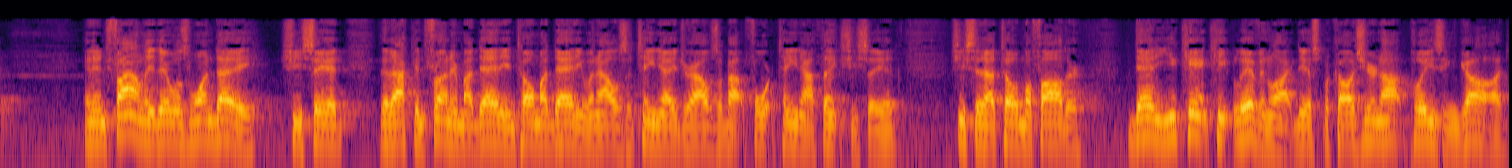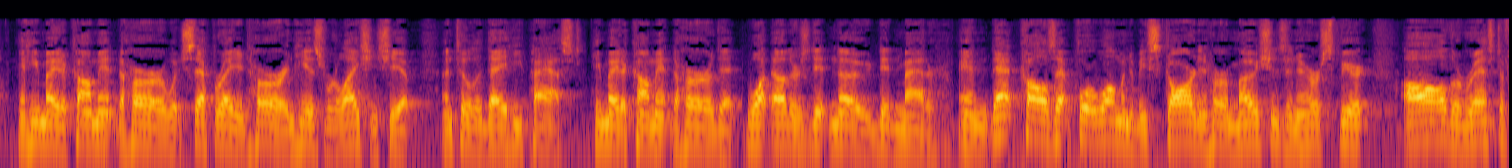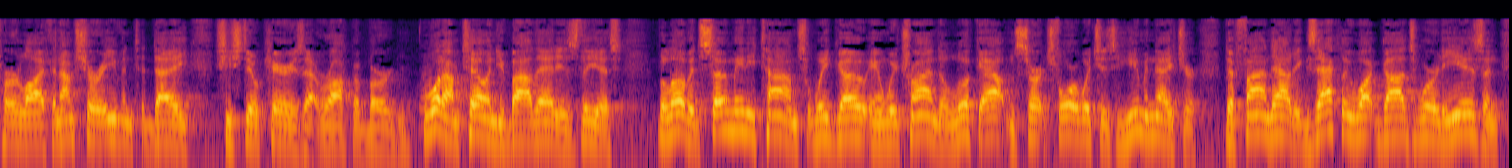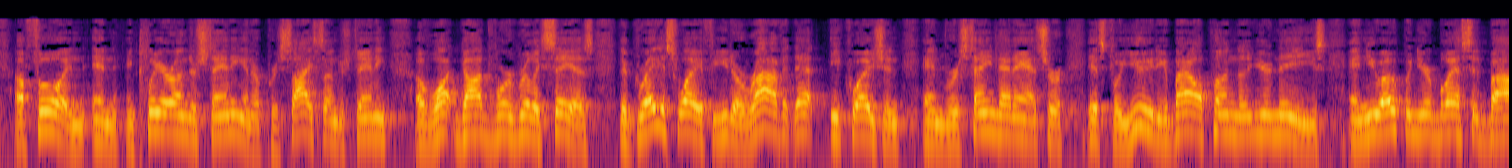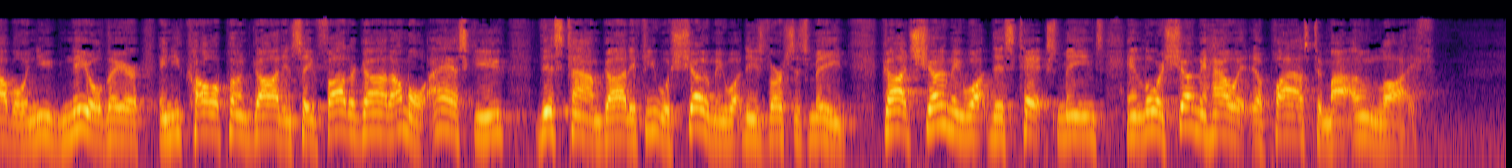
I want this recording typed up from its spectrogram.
And then finally, there was one day, she said, that I confronted my daddy and told my daddy when I was a teenager, I was about 14, I think she said. She said, I told my father, Daddy, you can't keep living like this because you're not pleasing God. And he made a comment to her which separated her and his relationship until the day he passed. He made a comment to her that what others didn't know didn't matter. And that caused that poor woman to be scarred in her emotions and in her spirit all the rest of her life. And I'm sure even today she still carries that rock of burden. What I'm telling you by that is this Beloved, so many times we go and we're trying to look out and search for, which is human nature, to find out exactly what God's Word is and a full and, and, and, clear understanding and a precise understanding of what God's Word really says. The greatest way for you to arrive at that equation and retain that answer is for you to bow upon the, your knees and you open your blessed Bible and you kneel there and you call upon God and say, Father God, I'm going to ask you this time, God, God, if you will show me what these verses mean. God, show me what this text means. And Lord, show me how it applies to my own life.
